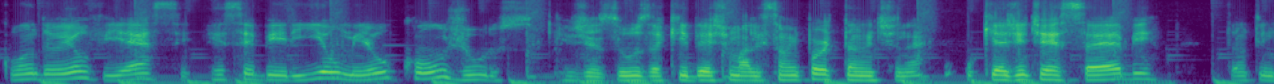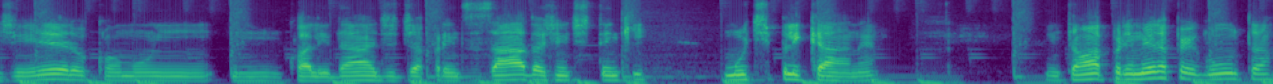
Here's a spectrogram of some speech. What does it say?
Quando eu viesse, receberia o meu com juros. Jesus aqui deixa uma lição importante, né? O que a gente recebe, tanto em dinheiro como em, em qualidade de aprendizado, a gente tem que multiplicar, né? Então a primeira pergunta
